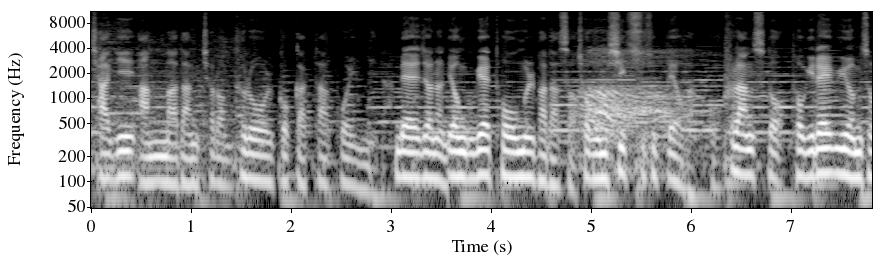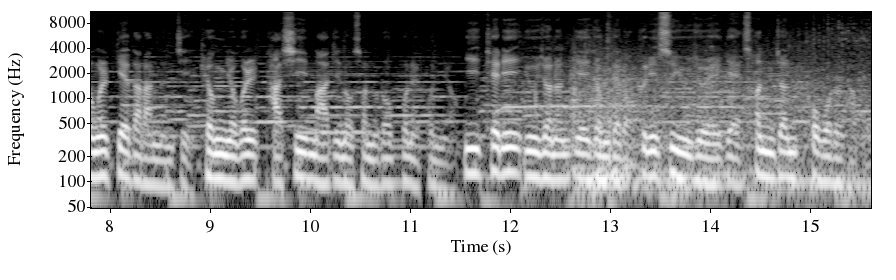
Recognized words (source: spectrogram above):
자기 앞마당처럼 들어올 것 같아 보입니다. 내전은 영국의 도움을 받아서 조금씩 수습되어 갔고 프랑스도 독일의 위험성을 깨달았는지 병력을 다시 마지노선으로 보냈군요. 이태리 유저는 예정대로 그리스 유저에게 선전 포고를 하고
